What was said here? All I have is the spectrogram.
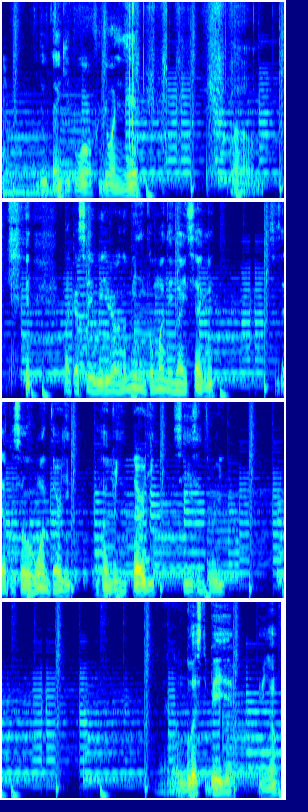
I do thank you for, for joining in. Um, like I said, we're here on the Meaningful Monday Night segment. Is episode 130, 130, season 3. And I'm blessed to be here, you know.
